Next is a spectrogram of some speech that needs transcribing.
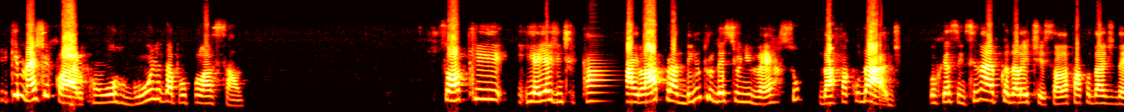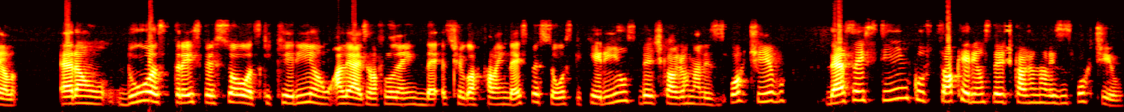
e que mexe, claro, com o orgulho da população. Só que, e aí a gente cai lá para dentro desse universo da faculdade. Porque, assim, se na época da Letícia, lá da faculdade dela, eram duas, três pessoas que queriam, aliás, ela falou em dez, chegou a falar em dez pessoas que queriam se dedicar ao jornalismo esportivo, dessas cinco só queriam se dedicar ao jornalismo esportivo.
